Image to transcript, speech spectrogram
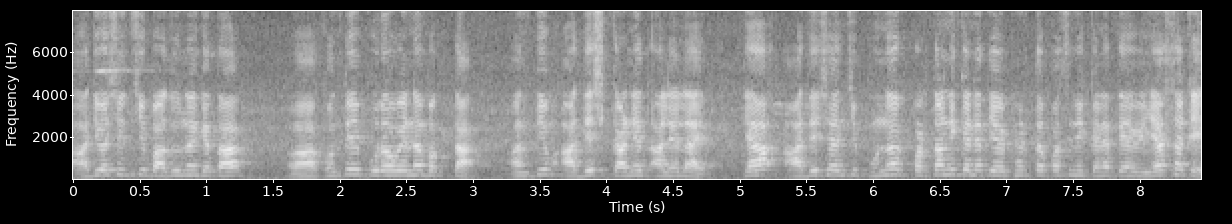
आदिवासींची बाजू न घेता कोणतेही पुरावे न बघता अंतिम आदेश काढण्यात आलेला आहे. त्या आदेशांची पुनर्पडताळणी करण्यात यावी फेर तपासणी करण्यात यावी. यासाठी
